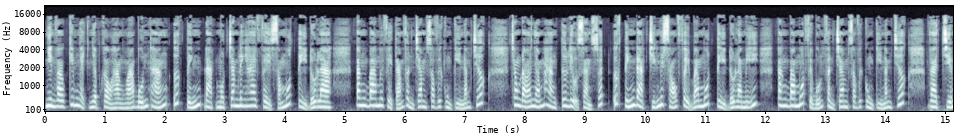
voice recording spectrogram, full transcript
Nhìn vào kim ngạch nhập khẩu hàng hóa 4 tháng ước tính đạt 102,61 tỷ đô la, tăng 30,8% so với cùng kỳ năm trước. Trong đó nhóm hàng tư liệu sản xuất ước tính đạt 96,31 tỷ đô la Mỹ, tăng 31,4% so với cùng kỳ năm trước và chiếm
